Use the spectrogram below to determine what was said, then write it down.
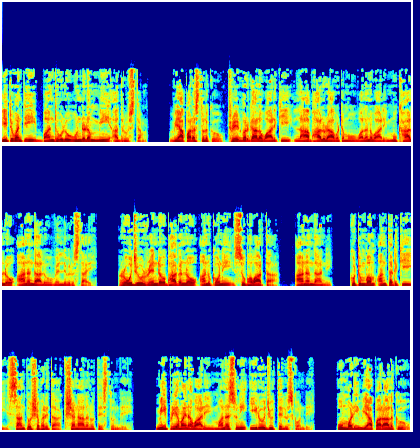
ఇటువంటి బంధువులు ఉండడం మీ అదృష్టం. వ్యాపారస్తులకు ట్రేడ్ వర్గాల వారికి లాభాలు రావటము వలన వారి ముఖాల్లో ఆనందాలు వెల్లివిరుస్తాయి. రోజు రెండవ భాగంలో అనుకోని శుభవార్త ఆనందాన్ని. కుటుంబం అంతటికీ సంతోషభరిత క్షణాలను తెస్తుంది. మీ ప్రియమైన వారి మనస్సుని ఈరోజు తెలుసుకోండి. ఉమ్మడి వ్యాపారాలకు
